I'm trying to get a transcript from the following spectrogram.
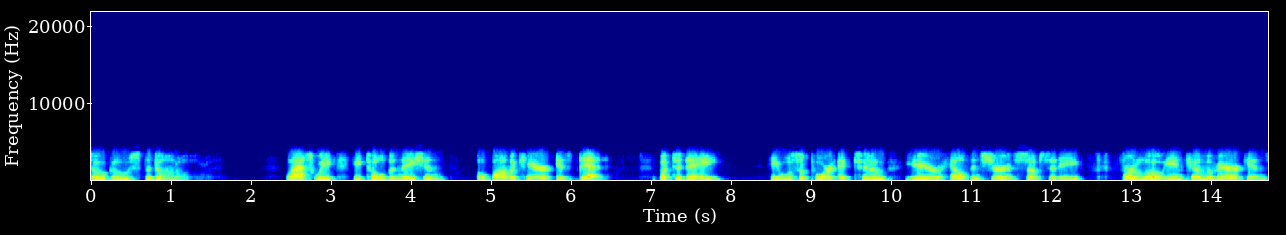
so goes the Donald. Last week, he told the nation Obamacare is dead. But today, he will support a two year health insurance subsidy for low income Americans.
